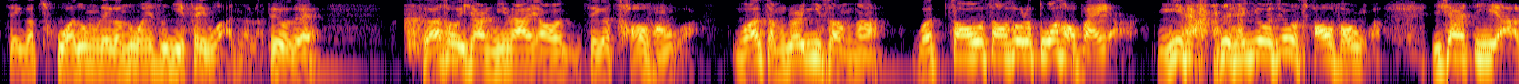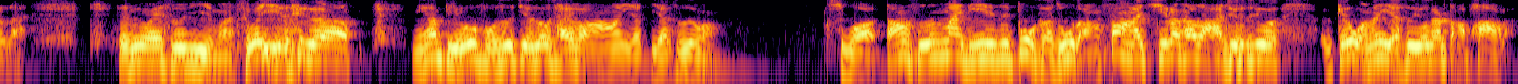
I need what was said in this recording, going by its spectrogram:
这个戳中这个诺维斯基肺管子了，对不对？咳嗽一下，你俩也要这个嘲讽我，我整个一生啊，我遭遭受了多少白眼。你俩这个又又嘲讽我，一下急眼了，这诺维斯基嘛，所以这个你看比卢普斯接受采访也也是嘛，说当时麦迪不可阻挡，上来嘁啦咔嚓就就给我们也是有点打怕了。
